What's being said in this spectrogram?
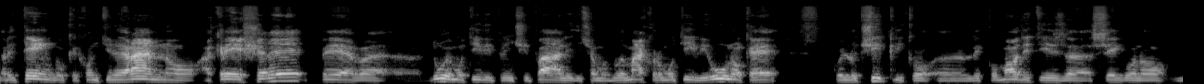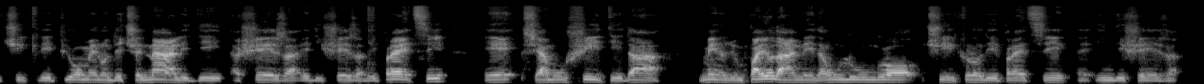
ritengo che continueranno a crescere per eh, due motivi principali, diciamo due macro motivi. Uno che è quello ciclico, eh, le commodities eh, seguono cicli più o meno decennali di ascesa e discesa dei prezzi e siamo usciti da meno di un paio d'anni da un lungo ciclo di prezzi in discesa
